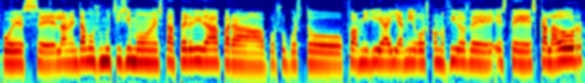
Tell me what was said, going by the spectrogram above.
Pues eh, lamentamos muchísimo esta pérdida para, por supuesto, familia y amigos conocidos de este escalador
